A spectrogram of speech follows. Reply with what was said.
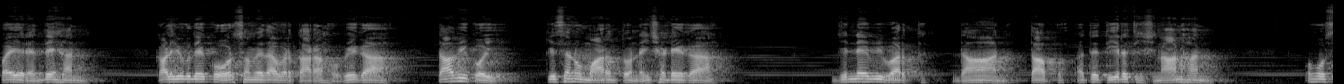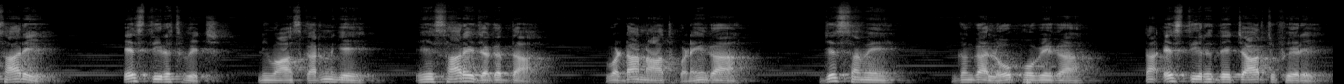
ਪਏ ਰਹਿੰਦੇ ਹਨ। ਕਲਯੁਗ ਦੇ ਘੋਰ ਸਮੇਂ ਦਾ ਵਰਤਾਰਾ ਹੋਵੇਗਾ, ਤਾਂ ਵੀ ਕੋਈ ਕਿਸੇ ਨੂੰ ਮਾਰਨ ਤੋਂ ਨਹੀਂ ਛੱਡੇਗਾ। ਜਿੰਨੇ ਵੀ ਵਰਤ, ਦਾਨ, ਤਪ ਅਤੇ ਤੀਰਥ ਇਸ਼ਨਾਨ ਹਨ, ਉਹ ਸਾਰੇ ਇਸ ਤੀਰਥ ਵਿੱਚ ਨਿਵਾਸ ਕਰਨਗੇ। ਇਹ ਸਾਰੇ ਜਗਤ ਦਾ ਵੱਡਾ ਨਾਥ ਬਣੇਗਾ। ਜਿਸ ਸਮੇਂ ਗੰਗਾ ਲੋਪ ਹੋਵੇਗਾ ਤਾਂ ਇਸ ਤੀਰਥ ਦੇ ਚਾਰ ਚੁਫੇਰੇ,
